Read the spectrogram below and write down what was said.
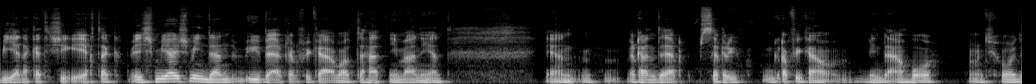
ilyeneket is ígértek, és mi is minden Uber grafikával, tehát nyilván ilyen, ilyen render-szerű grafikával mindenhol, úgyhogy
